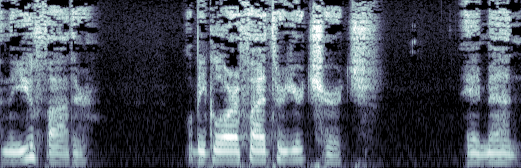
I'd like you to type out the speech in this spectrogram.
And that you, Father, will be glorified through your church. Amen.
